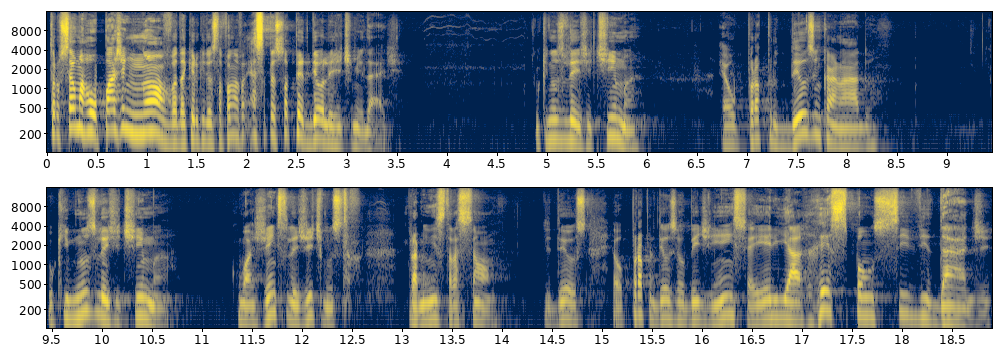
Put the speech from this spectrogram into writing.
trouxer uma roupagem nova daquilo que Deus está falando, essa pessoa perdeu a legitimidade. O que nos legitima é o próprio Deus encarnado. O que nos legitima, como agentes legítimos, para a ministração de Deus é o próprio Deus, é a obediência a Ele e a responsividade,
